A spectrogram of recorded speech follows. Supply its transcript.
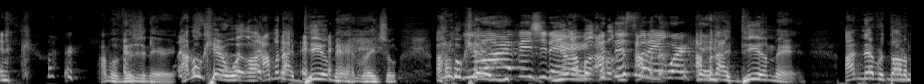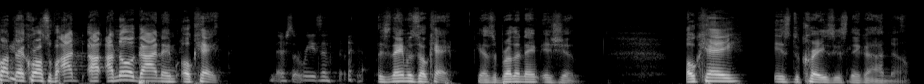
in a car? I'm a visionary. I don't care what. I'm an idea man, Rachel. I don't You care. are a visionary, Yeah, I'm a- but this I'm one an- ain't working. I'm an idea man. I never thought about that crossover. I, I I know a guy named Okay. There's a reason for that. His name is Okay. He has a brother named Ishim. Okay is the craziest nigga I know.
